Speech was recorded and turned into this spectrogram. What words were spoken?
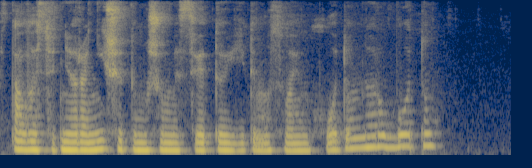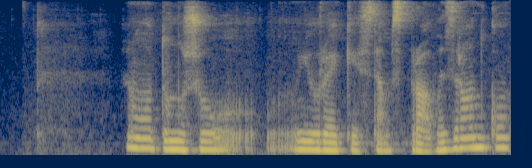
Стала сьогодні раніше, тому що ми з Святою їдемо своїм ходом на роботу. От, тому що у Юри якісь там справи зранку.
